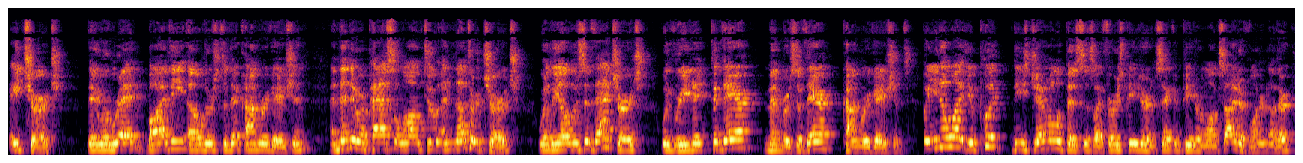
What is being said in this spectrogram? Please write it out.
a church. They were read by the elders to their congregation, and then they were passed along to another church where the elders of that church would read it to their members of their congregations. But you know what? You put these general epistles like 1 Peter and 2 Peter alongside of one another,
